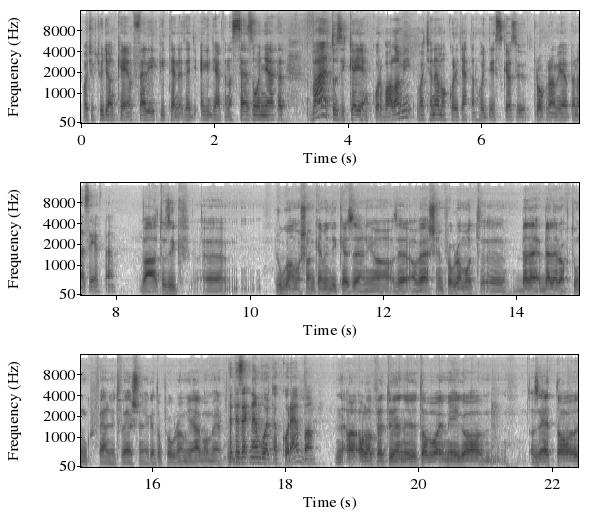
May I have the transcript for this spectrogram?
vagy hogy hogyan kelljen felépíteni ez egy, egyáltalán a szezonját. Tehát változik-e ilyenkor valami, vagy ha nem, akkor egyáltalán hogy néz ki az ő programja ebben az évben? Változik. Rugalmasan kell mindig kezelni a, a versenyprogramot. Bele, beleraktunk felnőtt versenyeket a programjába, mert... Tehát ezek nem voltak korábban? Alapvetően ő tavaly még a az ETA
